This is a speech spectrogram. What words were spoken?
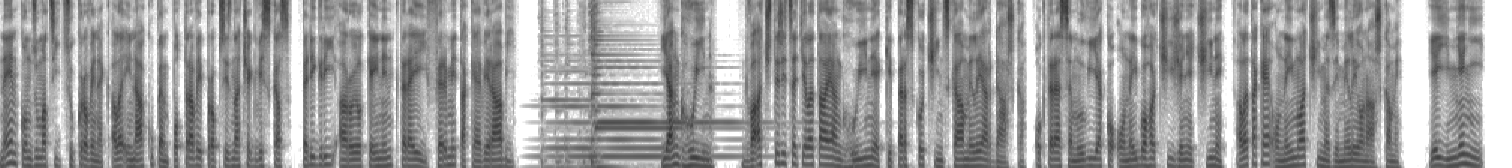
Nejen konzumací cukrovinek, ale i nákupem potravy pro psy značek Whiskas, Pedigree a Royal Canin, které její firmy také vyrábí. Yang Huin 42-letá Yang Huin je kypersko-čínská miliardářka, o které se mluví jako o nejbohatší ženě Číny, ale také o nejmladší mezi milionářkami. Její mění,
